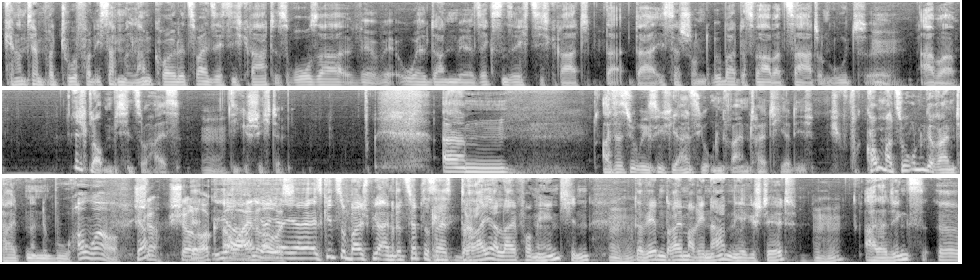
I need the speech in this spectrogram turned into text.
Kerntemperatur von, ich sag mal, Lammkeule, 62 Grad ist rosa, wer, wer well done wäre 66 Grad. Da, da ist das schon drüber. Das war aber zart und gut. Äh, aber ich glaube, ein bisschen zu heiß, die Geschichte. Ähm, also das ist übrigens nicht die einzige Ungereimtheit hier. Die ich ich komme mal zu Ungereimtheiten in dem Buch. Oh, wow. Sher- Sherlock, Äh, hau ja, einen ja, raus. ja, ja. Es gibt zum Beispiel ein Rezept, das heißt Dreierlei vom Hähnchen. Mhm. Da werden drei Marinaden hergestellt. Allerdings äh,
